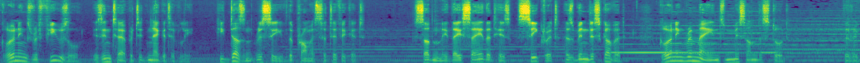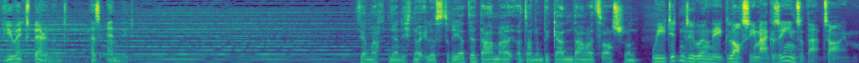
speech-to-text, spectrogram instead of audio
Gröning's refusal is interpreted negatively. He doesn't receive the promised certificate. Suddenly they say that his secret has been discovered. Gröning remains misunderstood. The Revue experiment has ended. Wir machten ja nicht nur Illustrierte damals, sondern begannen damals auch schon. We didn't do only glossy magazines at that time.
